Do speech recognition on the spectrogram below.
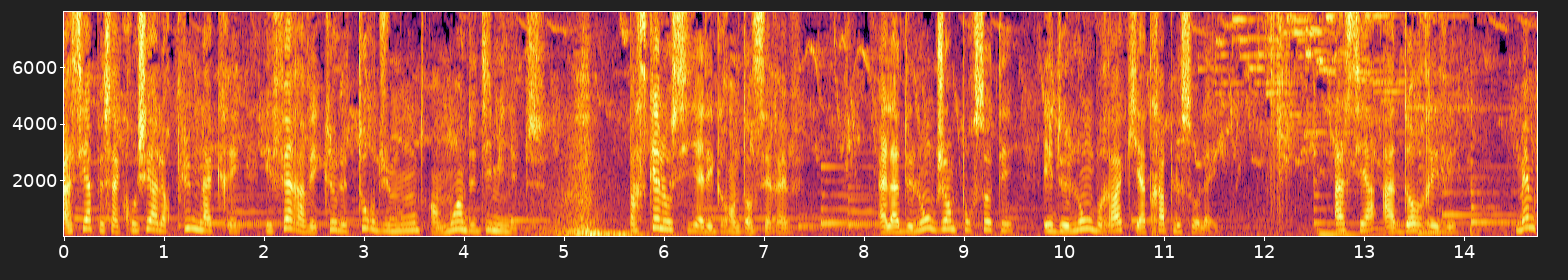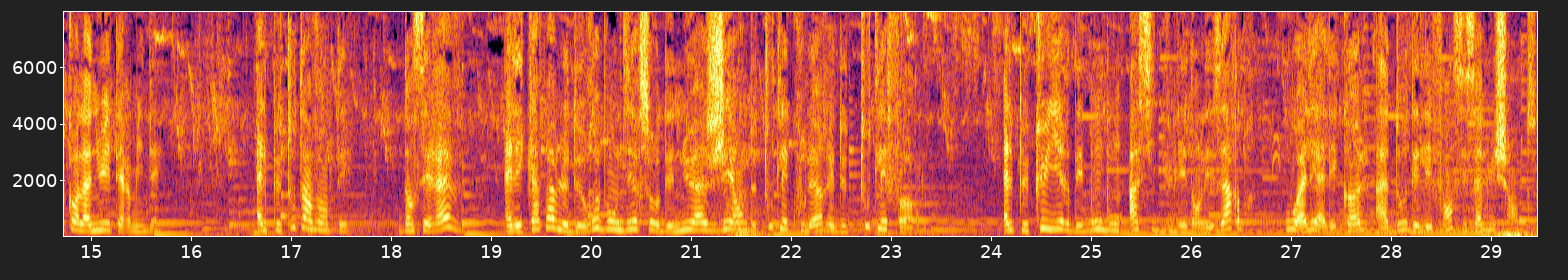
Asia peut s'accrocher à leurs plumes nacrées et faire avec eux le tour du monde en moins de 10 minutes. Parce qu'elle aussi, elle est grande dans ses rêves. Elle a de longues jambes pour sauter et de longs bras qui attrapent le soleil. Asia adore rêver, même quand la nuit est terminée. Elle peut tout inventer. Dans ses rêves, elle est capable de rebondir sur des nuages géants de toutes les couleurs et de toutes les formes. Elle peut cueillir des bonbons acidulés dans les arbres ou aller à l'école à dos d'éléphant si ça lui chante.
